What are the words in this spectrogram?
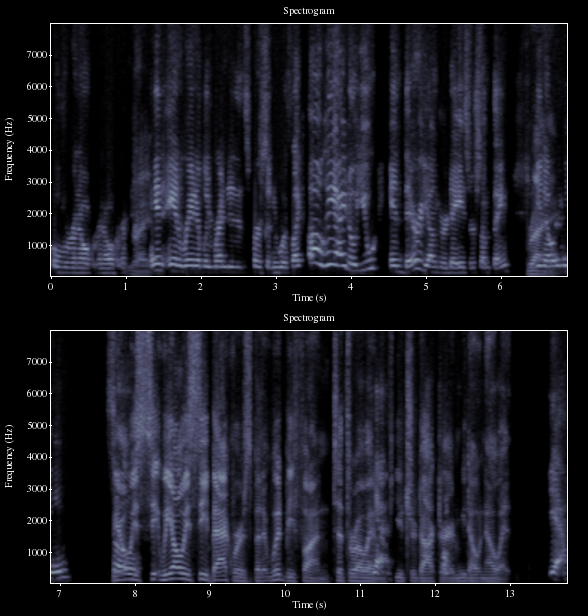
over and over and over Right. and, and randomly run into this person who was like, oh, hey, I know you in their younger days or something. Right. You know what I mean? We always see we always see backwards, but it would be fun to throw in Yeah. a future doctor and we don't know it. yeah.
